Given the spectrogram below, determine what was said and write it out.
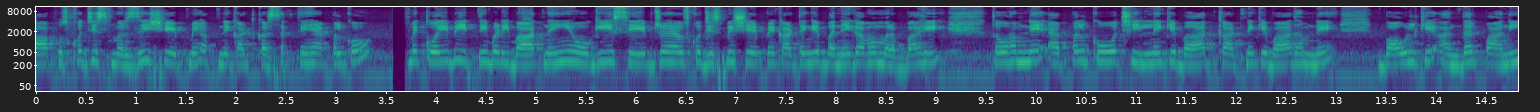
आप उसको जिस मर्ज़ी शेप में अपने कट कर सकते हैं एप्पल को। इसमें कोई भी इतनी बड़ी बात नहीं होगी। सेब जो है, उसको जिस भी शेप में काटेंगे, बनेगा वो मुरब्बा ही। तो हमने एप्पल को छीलने के बाद, काटने के बाद हमने बाउल के अंदर पानी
